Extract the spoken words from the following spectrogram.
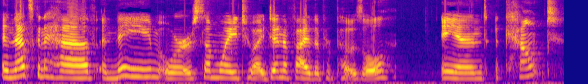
and that's going to have a name or some way to identify the proposal and a count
